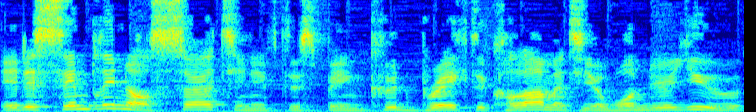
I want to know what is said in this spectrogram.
It is simply not certain if this pin could break the Calamity of Wonder U,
